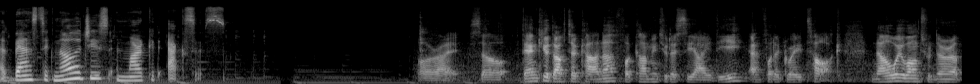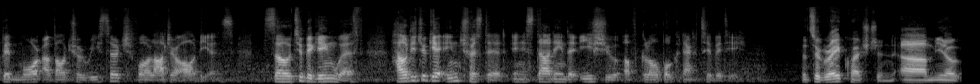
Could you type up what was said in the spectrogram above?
advanced technologies, and market access. All right, so thank you, Dr. Khanna, for coming to the CID and for the great talk. Now we want to learn a bit more about your research for a larger audience. So to begin with, how did you get interested in studying the issue of global connectivity? That's a great question. Um, you know,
